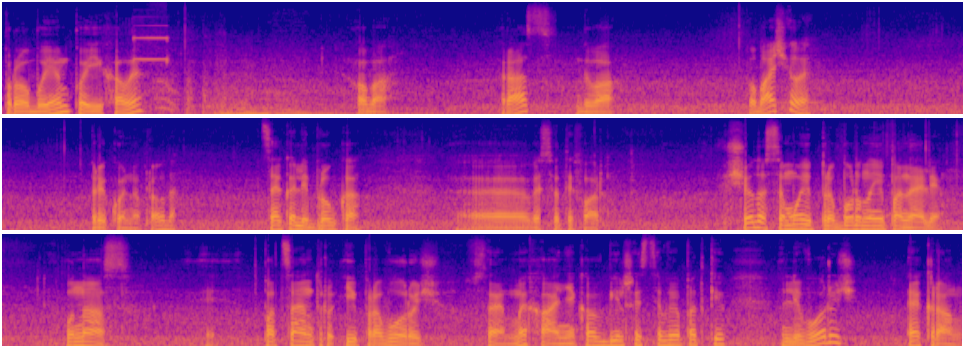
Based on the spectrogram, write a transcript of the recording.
Пробуємо, поїхали. Оба. Раз, два. Побачили? Прикольно, правда? Це калібровка висоти фар. Щодо самої приборної панелі, у нас е, по центру і праворуч все механіка в більшості випадків, ліворуч екран.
